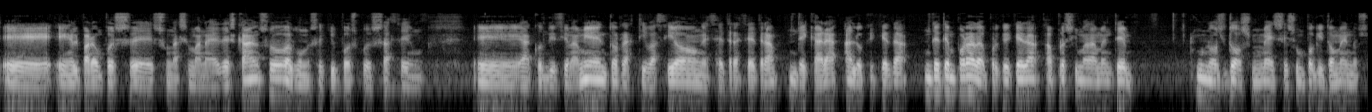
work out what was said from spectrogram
Eh, en el parón, pues, es una semana de descanso, algunos equipos, pues, hacen eh, acondicionamiento, reactivación, etcétera, etcétera, de cara a lo que queda de temporada, porque queda aproximadamente unos dos meses, un poquito menos,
